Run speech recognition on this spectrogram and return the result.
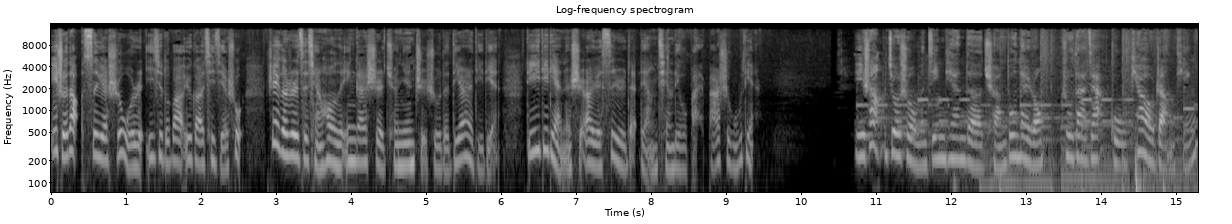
一直到四月十五日一季度报预告期结束，这个日子前后呢，应该是全年指数的第二低点。第一低点呢是二月四日的两千六百八十五点。以上就是我们今天的全部内容，祝大家股票涨停。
